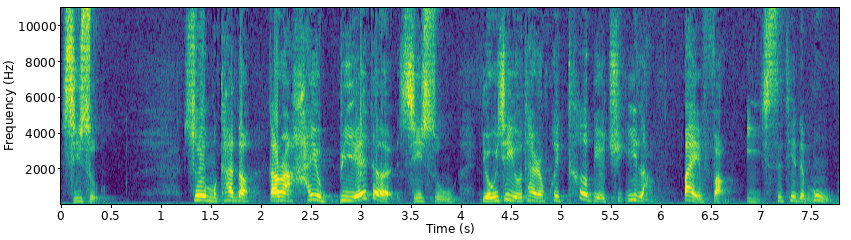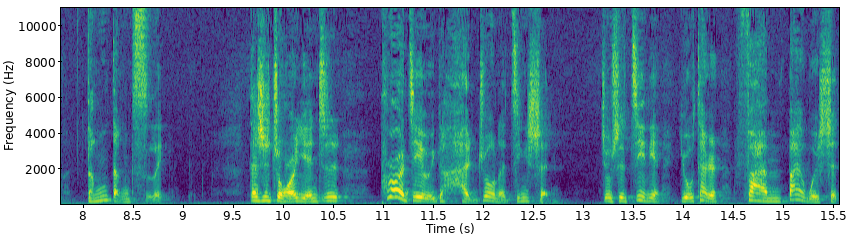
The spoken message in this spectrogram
习俗。所以我们看到，当然还有别的习俗，有一些犹太人会特别去伊朗拜访以斯帖的墓等等此类。但是总而言之，普尔节有一个很重要的精神，就是纪念犹太人反败为胜。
